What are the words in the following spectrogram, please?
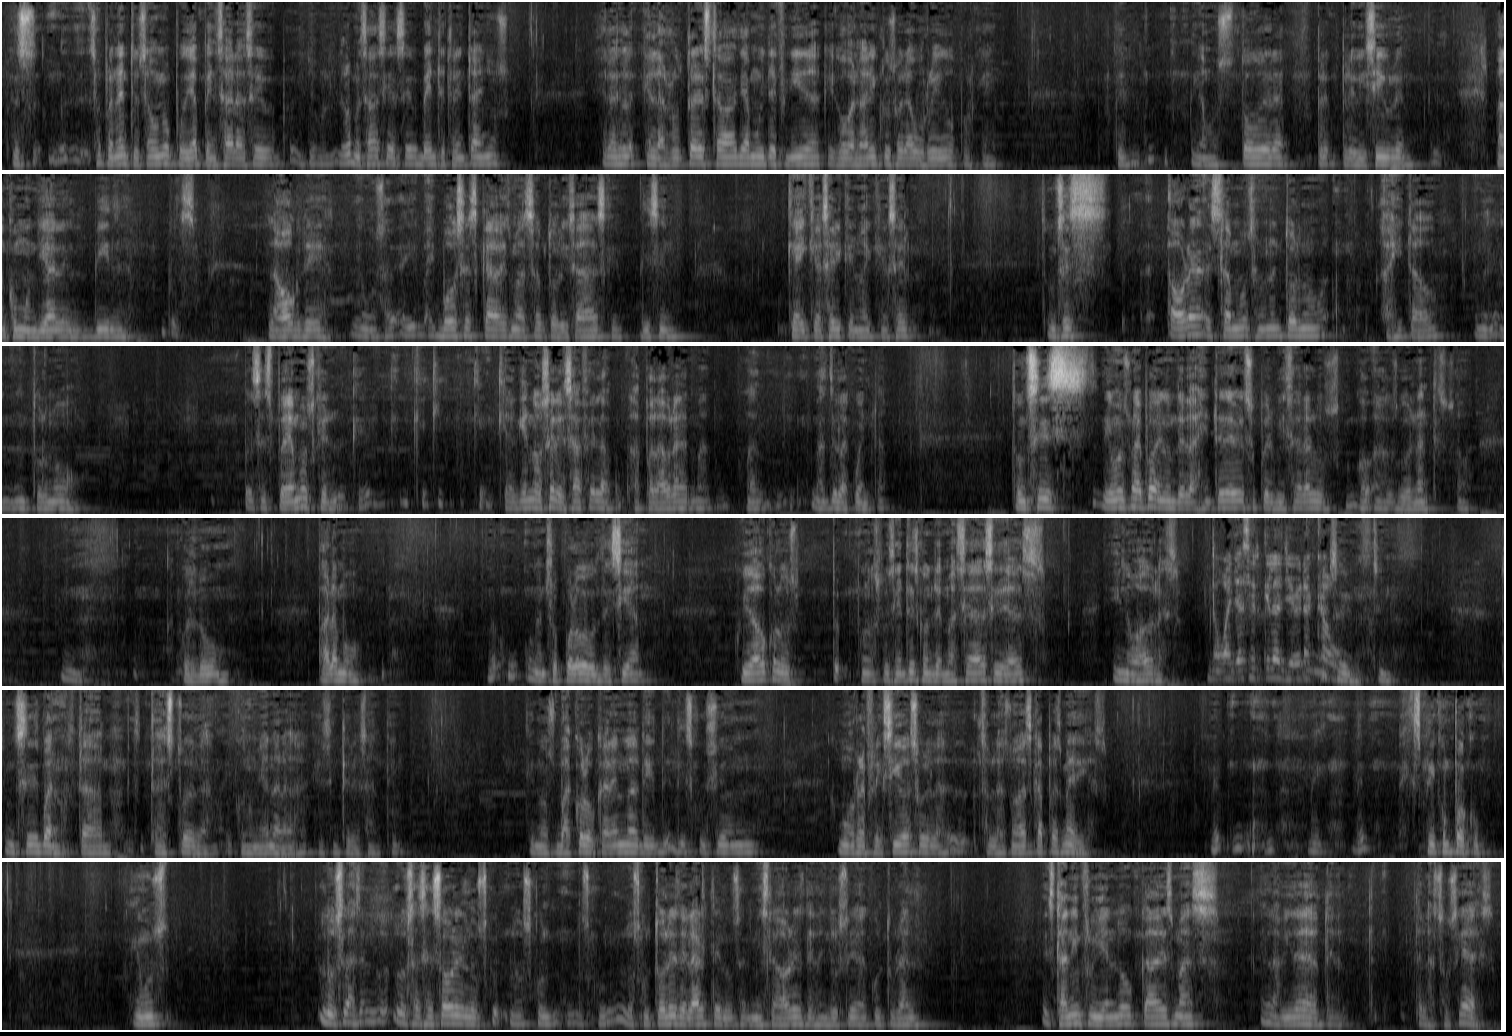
es sorprendente. O sea, uno podía pensar hace, yo, lo pensaba hace, hace 20, 30 años, era que la ruta estaba ya muy definida, que gobernar incluso era aburrido porque, digamos, todo era previsible. Banco Mundial, el BID, pues, la OCDE, hay, voces cada vez más autorizadas que dicen qué hay que hacer y qué no hay que hacer. Entonces, ahora estamos en un entorno agitado, en un entorno, pues esperemos que, que, alguien no se le zafe la, palabra más, más de la cuenta entonces, digamos, una época en donde la gente debe supervisar a los, a los gobernantes. O sea, mm, acuerdo, Páramo, un antropólogo decía, cuidado con los, con los presidentes con demasiadas ideas innovadoras. No vaya a ser que las lleven a cabo. Sí, sí. Entonces, bueno, está, está esto de la economía naranja, que es interesante, que nos va a colocar en una discusión como reflexiva sobre, las nuevas capas medias. Me, explico un poco. Digamos, los, los asesores, los, los, los, cultores del arte, los administradores de la industria cultural, están influyendo cada vez más en la vida de, las sociedades.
